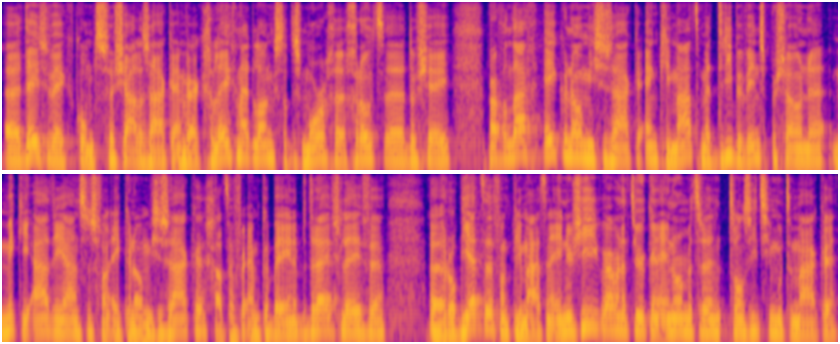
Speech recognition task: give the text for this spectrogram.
Uh, deze week komt sociale zaken en werkgelegenheid langs. Dat is morgen groot uh, dossier. Maar vandaag economische zaken en klimaat met drie bewindspersonen. Mickey Adriaansens van Economische Zaken, gaat over MKB en het bedrijfsleven. Uh, Rob Jette van Klimaat en Energie, waar we natuurlijk een enorme tra transitie moeten maken.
